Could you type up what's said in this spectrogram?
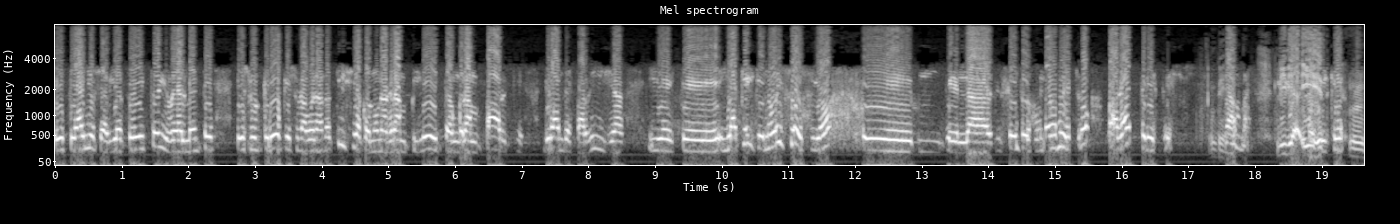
Este año se ha abierto esto y realmente es creo que es una buena noticia con una gran pileta, un gran parque, grandes parrillas y este y aquel que no es socio eh, del centro de jubilados nuestro paga tres Nada más. Lidia, ¿y que- mm,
